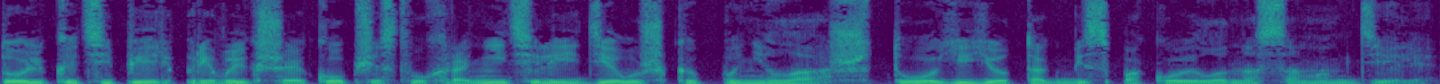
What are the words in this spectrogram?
Только теперь, привыкшая к обществу хранителей, девушка поняла, что ее так беспокоило на самом деле.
